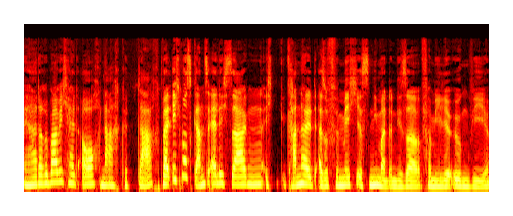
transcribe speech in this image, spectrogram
Ja, darüber habe ich halt auch nachgedacht, weil ich muss ganz ehrlich sagen, ich kann halt, also für mich ist niemand in dieser Familie irgendwie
